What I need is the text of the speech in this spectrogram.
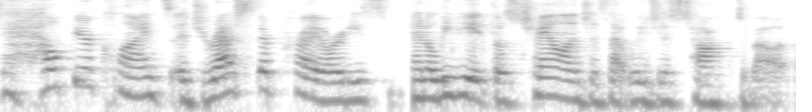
to help your clients address their priorities and alleviate those challenges that we just talked about.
